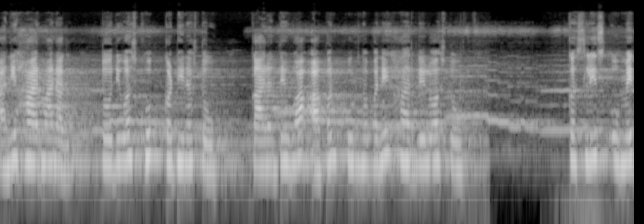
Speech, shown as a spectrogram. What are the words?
आणि हार मानाल तो दिवस खूप कठीण असतो. कारण तेव्हा आपण पूर्णपणे हारलेलो असतो. कसलीच उमेद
